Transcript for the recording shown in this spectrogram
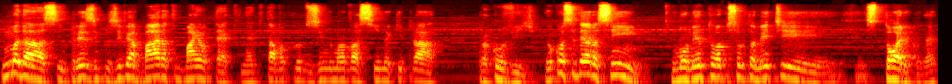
Uma das empresas, inclusive, é a Bharat Biotech, né? Que estava produzindo uma vacina aqui para para a Covid. Eu considero assim um momento absolutamente histórico, né?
